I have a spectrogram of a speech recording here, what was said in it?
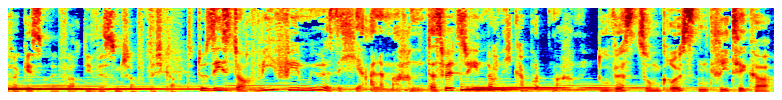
Vergiss einfach die Wissenschaftlichkeit. Du siehst doch, wie viel Mühe sich hier alle machen. Das willst du ihnen doch nicht kaputt machen. Du wirst zum größten Kritiker,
